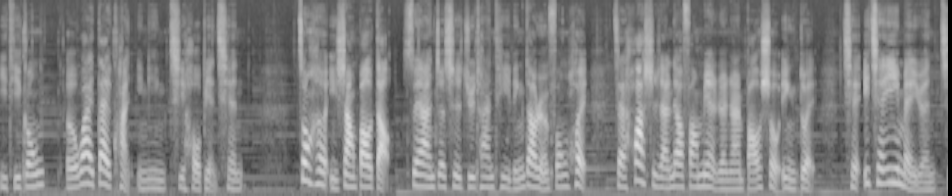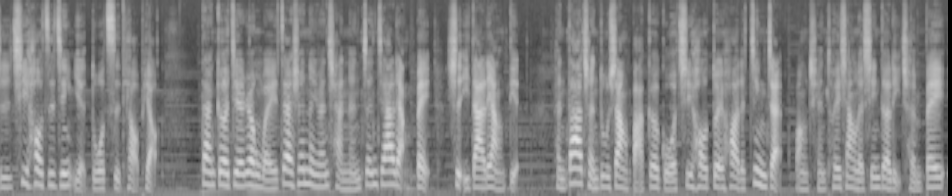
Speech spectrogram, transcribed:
以提供额外贷款应应气候变迁。综合以上报道，虽然这次 G 团体领导人峰会在化石燃料方面仍然保守应对，且一千亿美元之气候资金也多次跳票，但各界认为再生能源产能增加两倍是一大亮点，很大程度上把各国气候对话的进展往前推向了新的里程碑，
